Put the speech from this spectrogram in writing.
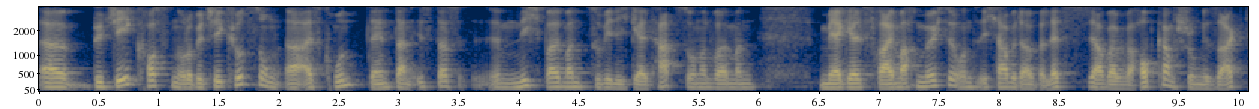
äh, Budgetkosten oder Budgetkürzung äh, als Grund nennt, dann ist das ähm, nicht, weil man zu wenig Geld hat, sondern weil man mehr Geld freimachen möchte. Und ich habe da letztes Jahr beim Hauptkampf schon gesagt,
